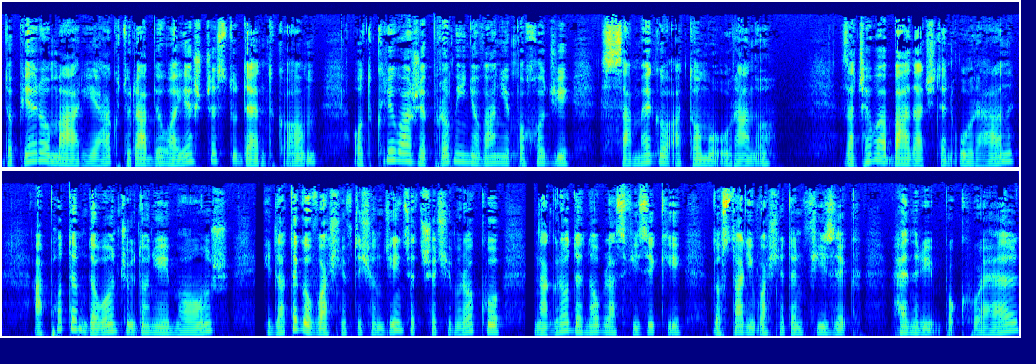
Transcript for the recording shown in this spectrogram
Dopiero Maria, która była jeszcze studentką, odkryła, że promieniowanie pochodzi z samego atomu uranu. Zaczęła badać ten uran, a potem dołączył do niej mąż i dlatego właśnie w 1903 roku Nagrodę Nobla z fizyki dostali właśnie ten fizyk Henry Becquerel,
